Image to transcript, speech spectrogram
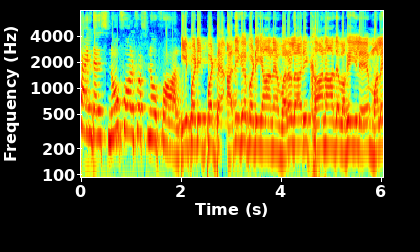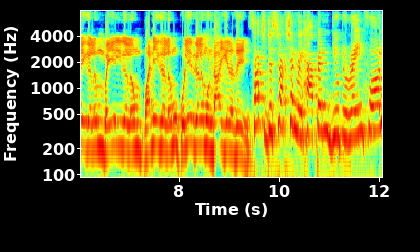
time, there is snowfall for snowfall. இப்படிப்பட்ட அதிகப்படியான வரலாறு காணாத வகையிலே மலைகளும் வெயில்களும் பனிகளும் குளிர்களும் உண்டாகிறது Such destruction will happen due to rainfall,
